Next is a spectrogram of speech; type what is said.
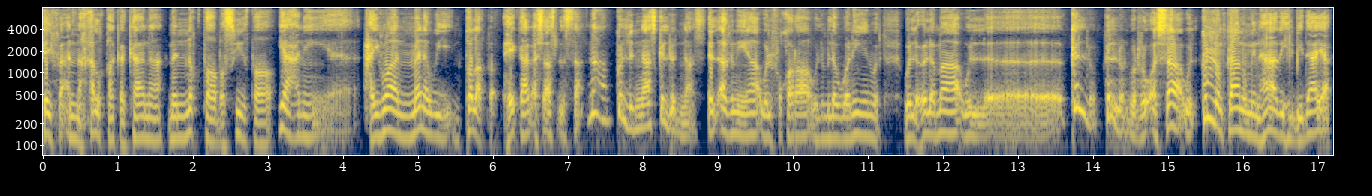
كيف أن خلقك كان من نقطة يعني حيوان منوي انطلق. هيك كان أساس الإنسان؟ نعم كل الناس كل الناس. الأغنياء والفقراء والملونين والعلماء وال كلهم والرؤساء كلهم كانوا من هذه البداية.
